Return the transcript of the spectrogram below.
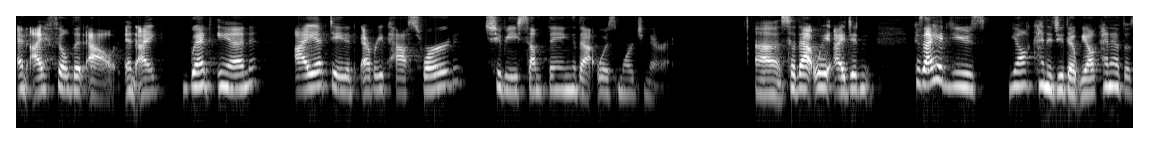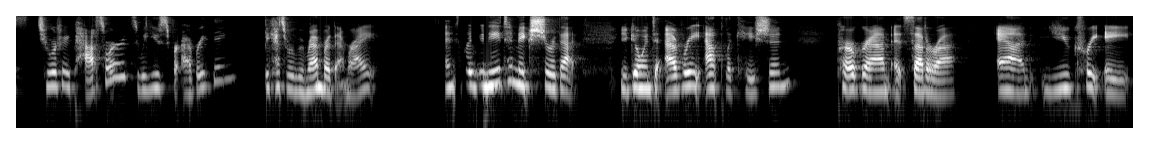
and I filled it out. And I went in, I updated every password to be something that was more generic. Uh, so that way I didn't, because I had used we all kind of do that. We all kind of have those two or three passwords we use for everything because we remember them, right? And so you need to make sure that you go into every application, program, etc., and you create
